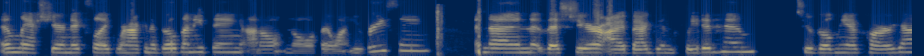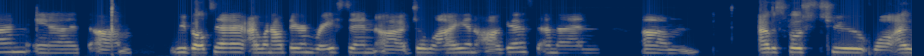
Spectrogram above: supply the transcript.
and last year Nick's like, "We're not going to build anything. I don't know if I want you racing." And then this year I begged and pleaded him to build me a car again, and um, we built it. I went out there and raced in uh, July and August, and then um, I was supposed to. Well, I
